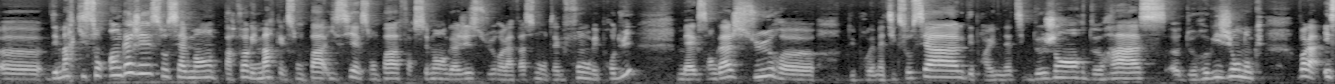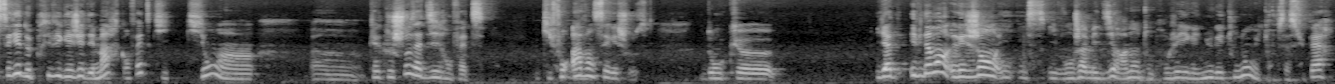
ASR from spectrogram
euh, des marques qui sont engagées socialement. Parfois, les marques, elles sont pas ici, elles sont pas forcément engagées sur la façon dont elles font les produits, mais elles s'engagent sur des problématiques sociales, des problématiques de genre, de race, euh, de religion. Donc, voilà, essayez de privilégier des marques en fait qui, qui ont un, quelque chose à dire en fait, qui font avancer les choses. Donc, il y a évidemment les gens, ils, ne vont jamais dire ah non ton projet il est nul et tout non, ils trouvent ça super.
